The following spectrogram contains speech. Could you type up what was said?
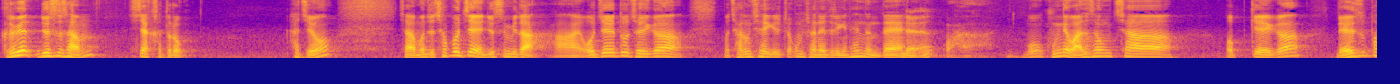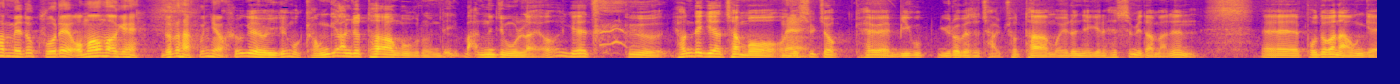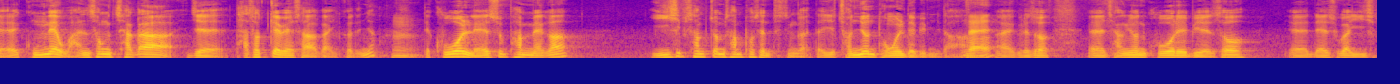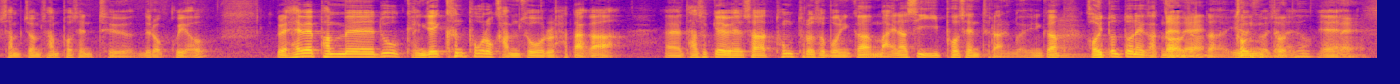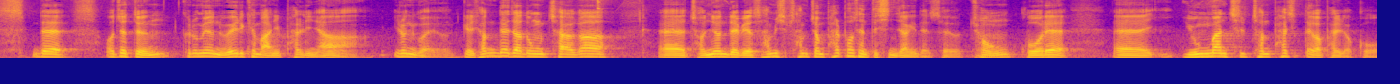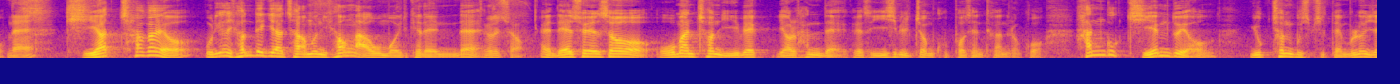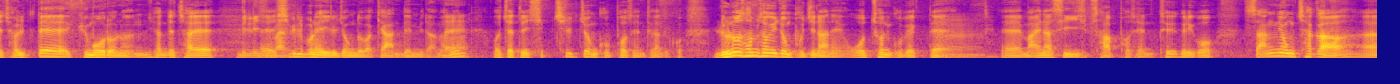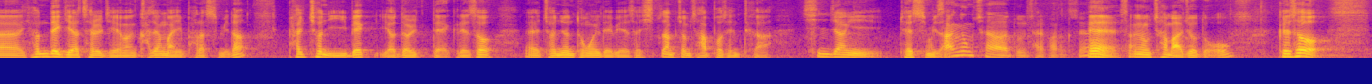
그러면 뉴스 3 시작하도록 하죠. 자, 먼저 첫 번째 뉴스입니다. 아, 어제도 저희가 뭐 자동차 얘기를 조금 전해드리긴 했는데, 네. 와, 뭐 국내 완성차 업계가 내수 판매도 9월에 어마어마하게 늘어났군요. 그러게요. 이게 뭐 경기 안 좋다고 그러는데 맞는지 몰라요. 이게 그 현대기아차 뭐 어제 네. 실적 해외 미국 유럽에서 잘 좋다 뭐 이런 얘기는 했습니다마는 에, 보도가 나온 게 국내 완성차가 이제 다섯 개 회사가 있거든요. 음. 근데 9월 내수 판매가 23.3% 증가했다. 이게 전년 동월 대비입니다. 네. 예, 그래서 예, 작년 9월에 비해서 예, 내수가 23.3% 늘었고요. 그리고 해외 판매도 굉장히 큰 폭으로 감소를 하다가 예, 다섯 개 회사 통틀어서 보니까 마이너스 2%라는 거예요. 그러니까 거의 똔똔에 가까워졌다 음. 네네. 이런 똔똔. 거잖아요. 예. 네. 근데 어쨌든 그러면 왜 이렇게 많이 팔리냐 이런 거예요. 그러니까 현대자동차가 에, 전년 대비해서 33.8% 신장이 됐어요. 총 9월에 에, 6만 7,080대가 팔렸고 네, 기아차가요. 우리가 현대 기아차 하면 형 아우 뭐 이렇게 돼 있는데 그렇죠. 예, 내수에서 5만 1,211대 그래서 21.9%가 늘었고 한국 GM도요. 6,097대 물론 이제 절대 규모로는 현대차의 밀리지만. 11분의 1 정도밖에 안 됩니다만 네. 어쨌든 17.9%가 늘고 르노 삼성이 좀 부진하네요. 5,900대 음. 에, 마이너스 24% 그리고 쌍용차가 아, 현대 기아차를 제외한 가장 많이 팔았습니다. 8,208대 그래서 에, 전년 동월 대비해서 13.4%가 신장이 됐습니다. 쌍용차도 잘 팔았어요. 네, 쌍용차마저도. 그래서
